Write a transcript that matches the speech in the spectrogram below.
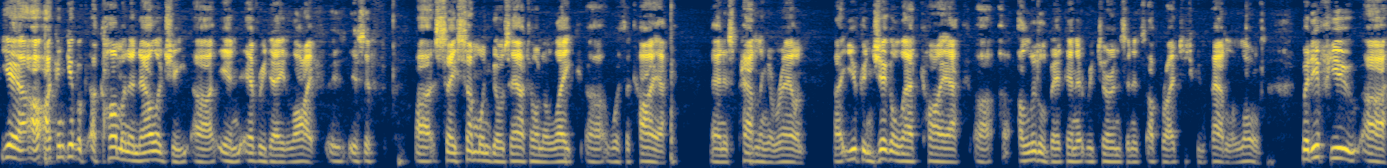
Yeah, I, I can give a, a common analogy uh, in everyday life. Is, is if, uh, say, someone goes out on a lake uh, with a kayak and is paddling around, uh, you can jiggle that kayak uh, a little bit and it returns and it's upright so you can paddle along. But if you uh,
